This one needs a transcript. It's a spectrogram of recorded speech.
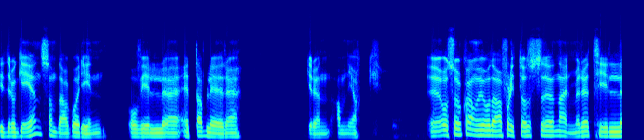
hydrogen som da går inn og vil eh, etablere grønn ammoniakk. Eh, og så kan vi jo da flytte oss eh, nærmere til,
